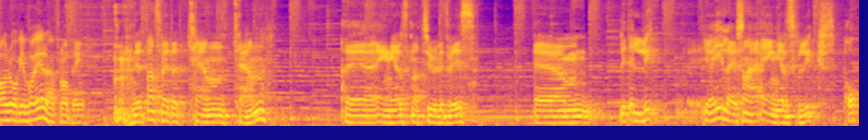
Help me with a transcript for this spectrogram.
Ja, Roger, vad är det här för någonting? Det är ett band som heter Ten Ten. Eh, engelskt naturligtvis. Ehm, lite lyx... Jag gillar ju sån här engelsk lyxpop.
